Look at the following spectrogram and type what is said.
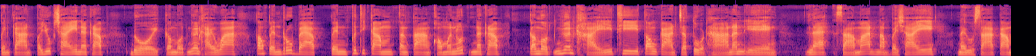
เป็นการประยุกต์ใช้นะครับ โดยกำหนดเงื่อนไขว่าต้องเป็นรูปแบบเป็นพฤติกรรมต่างๆ ของมนุษย์นะครับ กำหนดเงื่อนไขที่ต้องการจะตรวจหานั่นเอง และสามารถนำไปใช้ในอุตสาหกรรม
